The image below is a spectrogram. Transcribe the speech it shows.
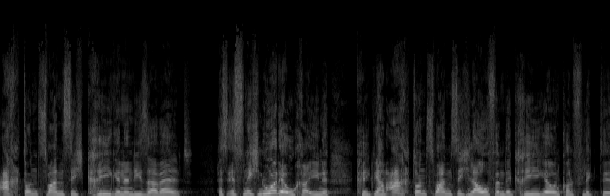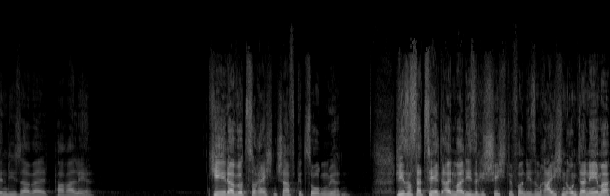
28 Kriegen in dieser Welt. Es ist nicht nur der Ukraine-Krieg. Wir haben 28 laufende Kriege und Konflikte in dieser Welt parallel. Jeder wird zur Rechenschaft gezogen werden. Jesus erzählt einmal diese Geschichte von diesem reichen Unternehmer,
